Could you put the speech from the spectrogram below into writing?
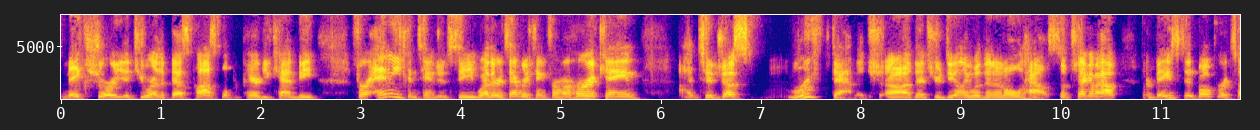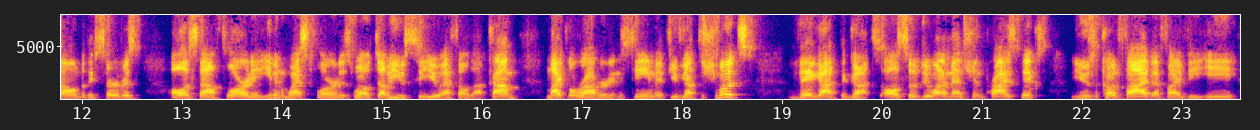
make sure that you are the best possible prepared you can be for any contingency, whether it's everything from a hurricane uh, to just roof damage uh, that you're dealing with in an old house. So check them out. They're based in Boca Raton, but they service all of South Florida, even West Florida as well. WCUFL.com. Michael Robert and his team. If you've got the schmutz, they got the guts. Also, do want to mention Prize Picks. Use the code five F I V E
